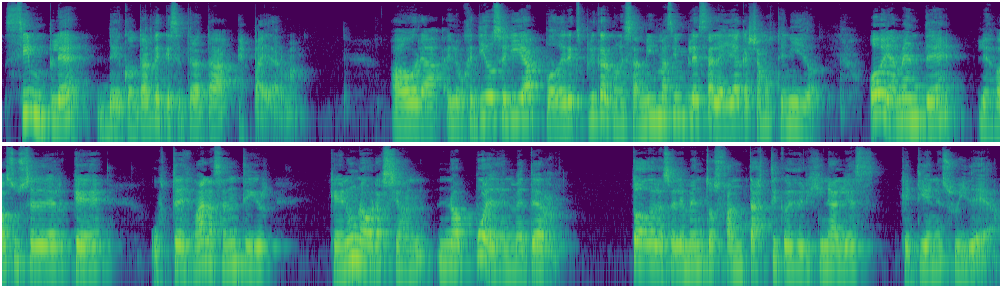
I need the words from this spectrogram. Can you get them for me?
simple de contar de qué se trata Spider-Man. Ahora, el objetivo sería poder explicar con esa misma simpleza la idea que hayamos tenido. obviamente les va a suceder que ustedes van a sentir que en una oración no pueden meter todos los elementos fantásticos y originales que tiene su idea.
